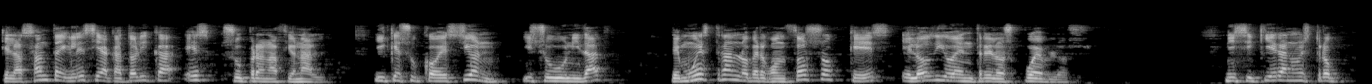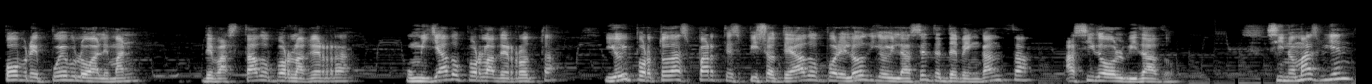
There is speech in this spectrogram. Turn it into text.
que la Santa Iglesia Católica es supranacional y que su cohesión y su unidad demuestran lo vergonzoso que es el odio entre los pueblos. Ni siquiera nuestro pobre pueblo alemán, devastado por la guerra, humillado por la derrota, y hoy por todas partes pisoteado por el odio y la sed de venganza, ha sido olvidado, sino más bien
